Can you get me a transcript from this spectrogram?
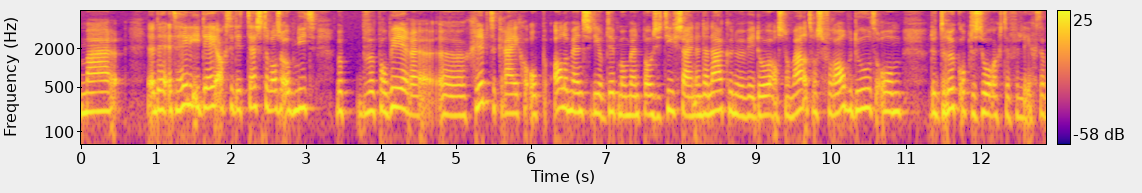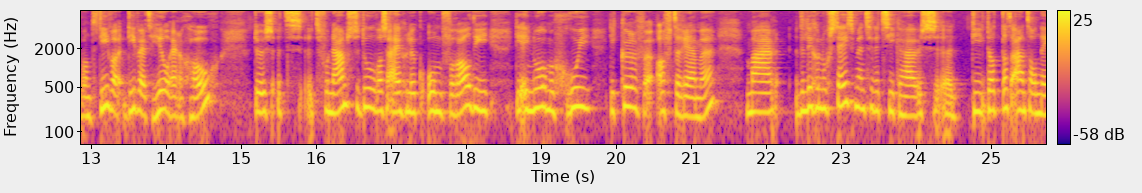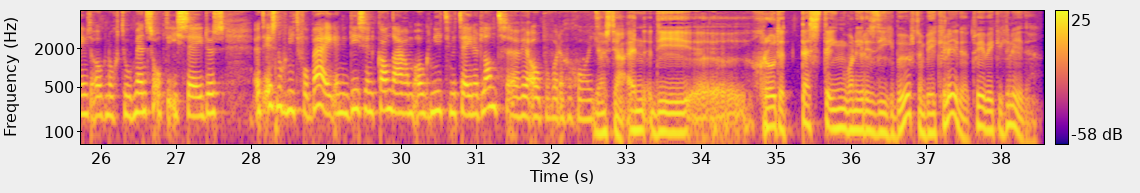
Maar de, het hele idee achter dit testen was ook niet... we, we proberen uh, grip te krijgen op alle mensen die op dit moment positief zijn... en daarna kunnen we weer door als normaal. Het was vooral bedoeld om de druk op de zorg te verlichten. Want die, die werd heel erg hoog. Dus het, het voornaamste doel was eigenlijk om vooral die, die enorme groei, die curve af te remmen. Maar er liggen nog steeds mensen in het ziekenhuis. Uh, die, dat, dat aantal neemt ook nog toe. Mensen op de IC. Dus het is nog niet voorbij. En in die zin kan daarom ook niet meteen het land uh, weer open worden gegooid. Juist, ja. En die uh, grote testing, wanneer is die gebeurd? Een week geleden? Twee weken geleden?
